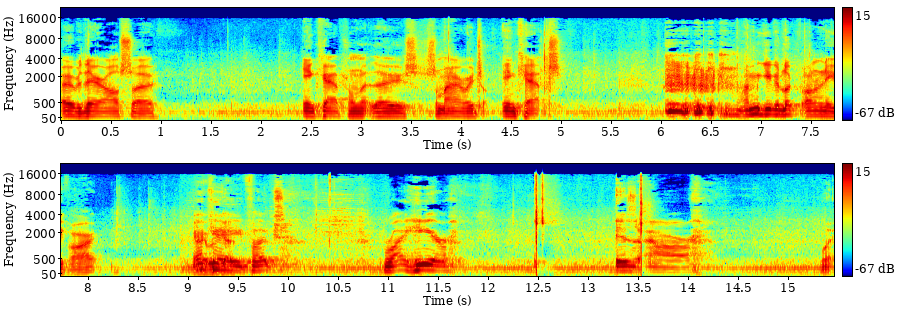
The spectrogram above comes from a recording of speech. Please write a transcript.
over there also. End caps on those, some IronRidge end caps. Let me give you a look underneath, all right? There okay, folks. Right here is our, what,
